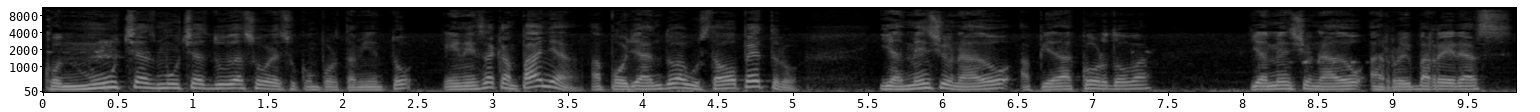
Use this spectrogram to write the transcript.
con muchas, muchas dudas sobre su comportamiento en esa campaña, apoyando a Gustavo Petro. Y han mencionado a Piedad Córdoba, y han mencionado a Roy Barreras,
